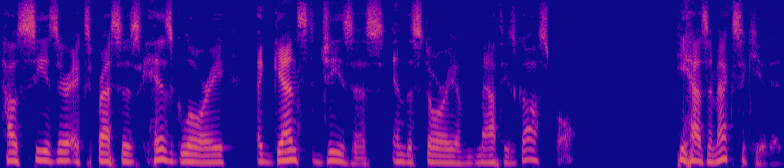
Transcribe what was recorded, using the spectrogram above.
how Caesar expresses his glory against Jesus in the story of Matthew's gospel. He has him executed.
